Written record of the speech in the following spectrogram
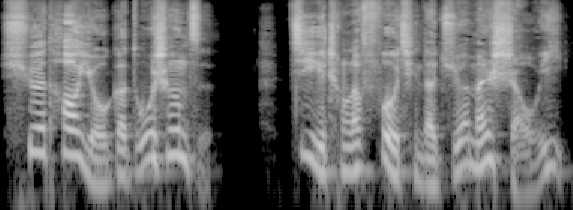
薛涛有个独生子，继承了父亲的绝门手艺。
